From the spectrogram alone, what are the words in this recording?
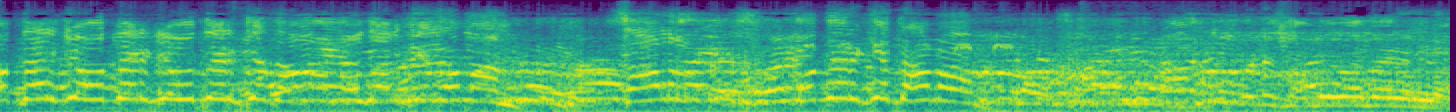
ওদেরকে ওদেরকে ওদেরকে থামান ওদেরকে থামান। ওদেরকে থামান সামনে জানাই না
